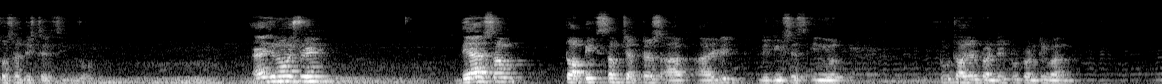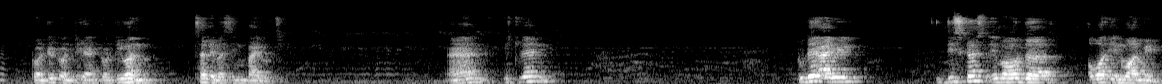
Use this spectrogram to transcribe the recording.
social distancing rule. As you know student, there are some topics, some chapters are already reduces in your 2020 to 21 2020 and 21 syllabus in biology. And student, today I will discuss about the our environment.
